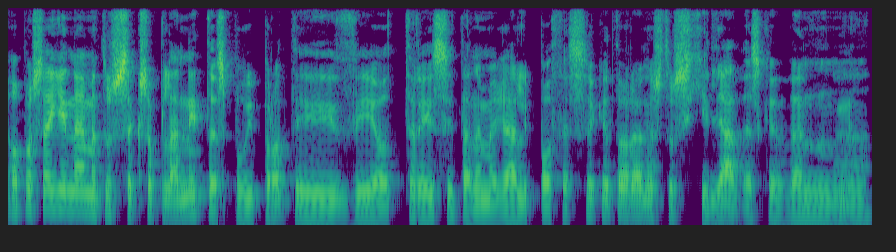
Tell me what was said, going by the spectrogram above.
Όπως έγινε με τους εξωπλανήτες που οι πρώτοι δύο-τρεις ήταν μεγάλη υπόθεση και τώρα είναι στους χιλιάδες και δεν... Ναι.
